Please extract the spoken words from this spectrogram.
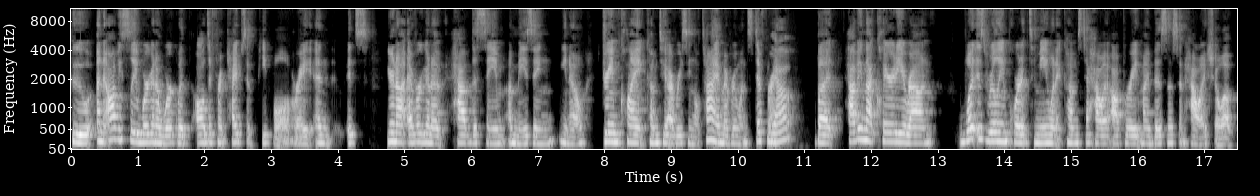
who and obviously we're going to work with all different types of people right? And it's you're not ever going to have the same amazing you know dream client come to you every single time. Everyone's different. Yeah. but having that clarity around what is really important to me when it comes to how I operate my business and how I show up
